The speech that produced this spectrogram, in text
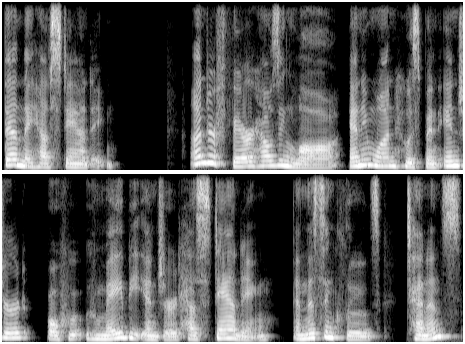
then they have standing. Under fair housing law, anyone who has been injured or who, who may be injured has standing, and this includes tenants,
